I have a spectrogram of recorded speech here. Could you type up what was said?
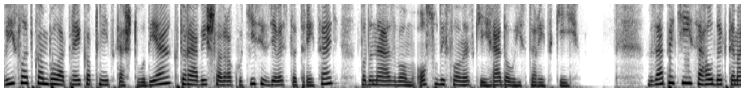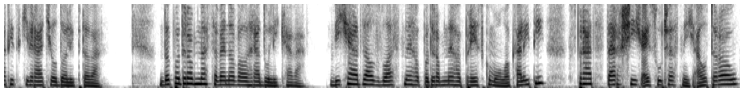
Výsledkom bola prekopnícka štúdia, ktorá vyšla v roku 1930 pod názvom Osudy slovenských hradov historických. V zápetí sa Holdek tematicky vrátil do Liptova. Dopodrobna sa venoval hradu Likava. Vychádzal z vlastného podrobného prieskumu lokality, z prác starších aj súčasných autorov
